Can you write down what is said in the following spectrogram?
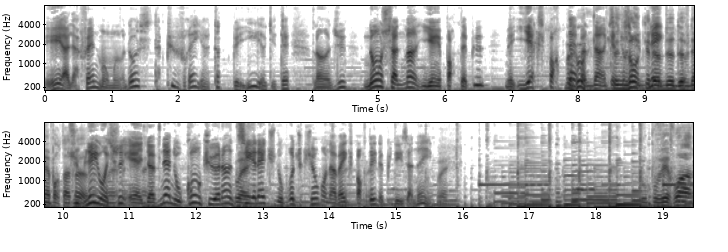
Et à la fin de mon mandat, c'était plus vrai. Il y a un tas de pays là, qui étaient rendus. Non seulement ils importaient plus, mais ils exportaient dans C'est nous autres qui de, devenaient importateurs. Du blé, ouais, ouais, ouais. Ils devenaient nos concurrents directs sur nos productions qu'on avait exportées depuis des années. Vous pouvez voir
